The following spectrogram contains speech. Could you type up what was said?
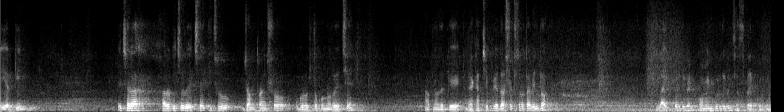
এই আর কি। এছাড়া আরও কিছু রয়েছে, কিছু যন্ত্রাংশ গুরুত্বপূর্ণ রয়েছে। আপনাদেরকে দেখাচ্ছি, প্রিয় দর্শক শ্রোতাবৃন্দ। লাইক করে দেবেন কমেন্ট করে দেবেন সাবস্ক্রাইব করবেন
